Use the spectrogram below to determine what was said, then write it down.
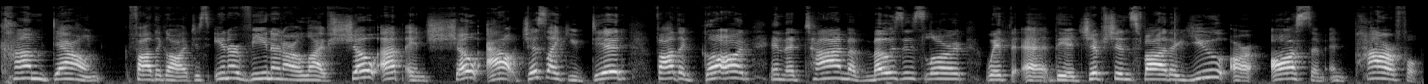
come down, Father God, just intervene in our life. Show up and show out, just like you did, Father God, in the time of Moses, Lord, with uh, the Egyptians, Father. You are awesome and powerful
